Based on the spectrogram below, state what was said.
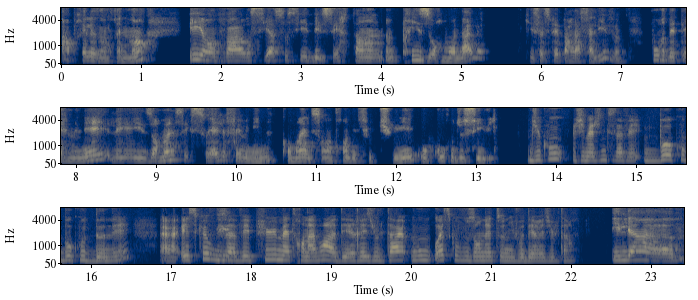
après les entraînements, et on va aussi associer des certaines prises hormonales, qui ça se fait par la salive, pour déterminer les hormones sexuelles féminines, comment elles sont en train de fluctuer au cours du suivi. Du coup, j'imagine que ça fait beaucoup, beaucoup de données. Euh, est-ce que vous avez pu mettre en avant des résultats ou où est-ce que vous en êtes au niveau des résultats? Il y a, euh,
